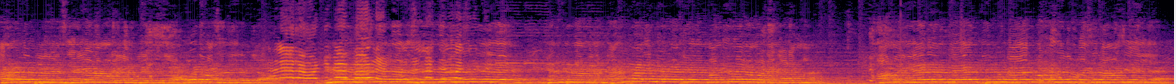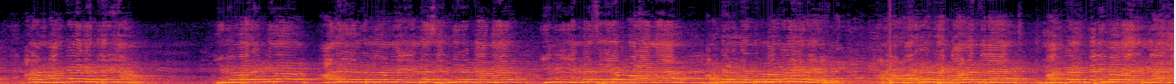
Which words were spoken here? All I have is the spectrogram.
கரண்ட் பில்கள் சரியான முறையில் போயிருக்கா ஓட்டு வசதி இருக்கா என்று நாங்கள் கண்காணிக்க வேண்டியது மட்டுமே கடமை. நாம ஏழு பேர் திமுகவர் குறைஞ்சல் பேசுற அவசியம் இல்லை. ஆனா மக்களுக்கு தெரியும். இது வரைக்கும் ஆங்கிலத்தில் அவங்க என்ன செஞ்சிருக்காங்க இனி என்ன செய்ய போறாங்க அப்படிங்கிறது மக்களுக்கு தெரியும். ஆனா வருகின்ற காலத்துல மக்கள் தெளிவாக இருக்காங்க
